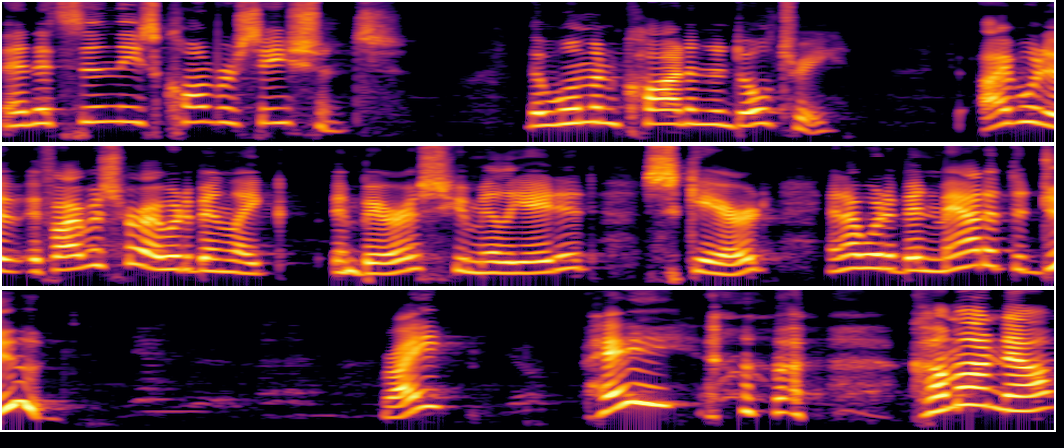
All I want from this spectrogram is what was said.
And it's in these conversations. The woman caught in adultery. I would have, if I was her, I would have been like embarrassed, humiliated, scared, and I would have been mad at the dude right? Hey, come on now.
